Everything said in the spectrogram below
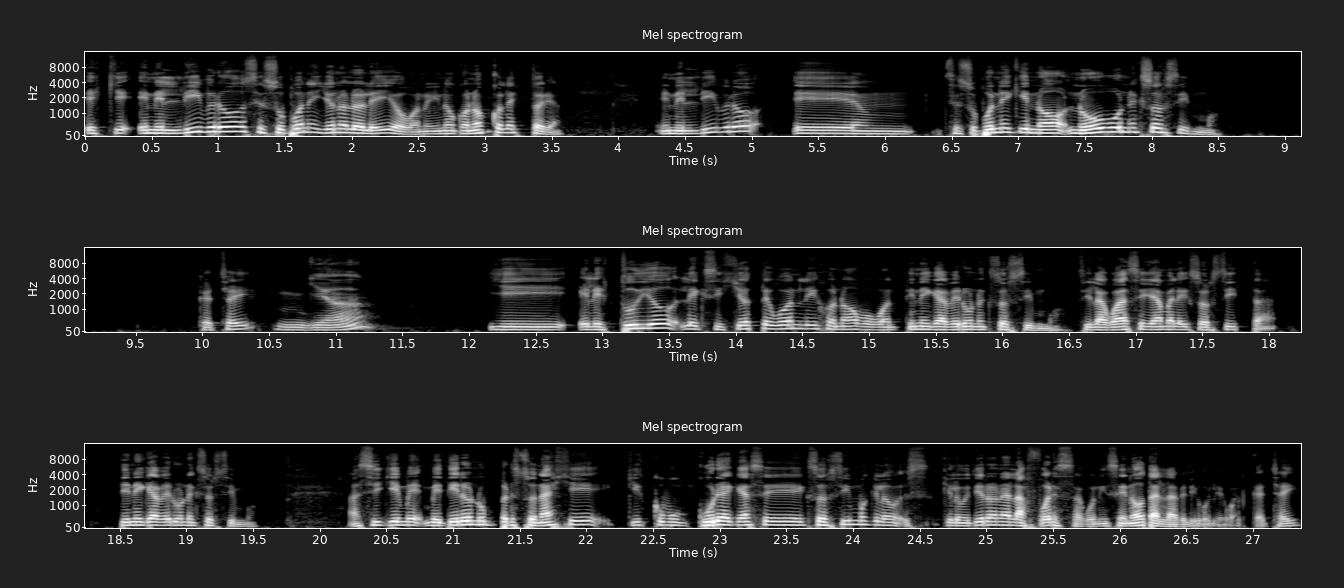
es que en el libro se supone, yo no lo he leído, bueno, y no conozco la historia. En el libro eh, se supone que no, no hubo un exorcismo. ¿Cachai? Ya. Y el estudio le exigió a este weón, le dijo, no, pues weón, tiene que haber un exorcismo. Si la weá se llama el exorcista, tiene que haber un exorcismo. Así que me metieron un personaje que es como un cura que hace exorcismo, que lo, que lo metieron a la fuerza, weón, y se nota en la película igual, ¿cachai?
